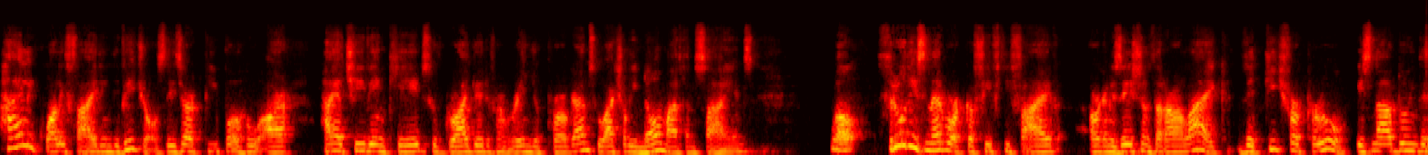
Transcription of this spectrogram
highly qualified individuals. These are people who are high achieving kids who've graduated from a range of programs who actually know math and science. Well, through this network of 55 organizations that are alike, the Teach for Peru is now doing the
